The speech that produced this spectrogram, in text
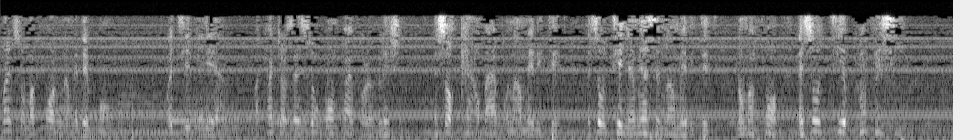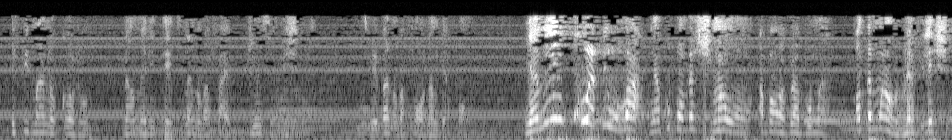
points on my phone na mede pɔn wetie me yie a maka kyerɛ sɛ ɛsɛ ɔbɔ mpae for revelation. Ɛsɛ ɔka wo bible now meditate. Ɛsɛ ɔtie nyame asɛm now meditate. Number four ɛsɛ ɔtie prophecy. Ɛfi man of god hɔ now meditate. Na number five dreams and visions. Nti meba number four nam de apɔn nyame nkoa bi wɔ hɔ a nyankopɔn bɛsoma wɔn aba wɔ abrabɔ mu a ɔbɛma wo revelation.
